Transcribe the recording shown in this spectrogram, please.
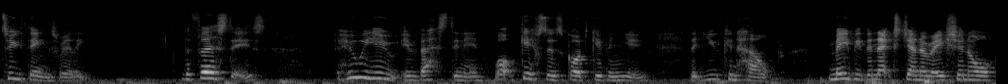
two things really. The first is who are you investing in? What gifts has God given you that you can help? Maybe the next generation, or,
